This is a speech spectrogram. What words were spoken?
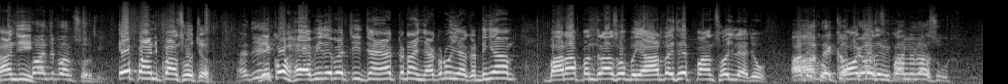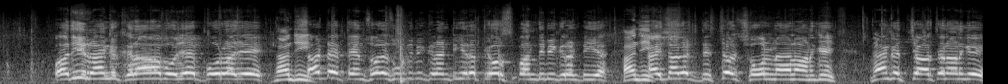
ਹਾਂਜੀ। 5-500 ਰੁਪਏ। ਇਹ 5-500 ਚ। ਹਾਂਜੀ। ਦੇਖੋ ਹੈਵੀ ਦੇ ਵਿੱਚ ਚੀਜ਼ਾਂ ਆ ਕਢਾਈਆਂ ਕਢੂਈਆਂ ਗੱਡੀਆਂ 12-1500 ਬਾਜ਼ਾਰ ਦਾ ਇੱਥੇ 500 ਚ ਲੈ ਜਾਓ। ਆ ਆਹ ਦੇਖੋ ਪਹੁੰਚੇ ਦੇ ਵੀ ਦਾ ਸੂਟ। ਭਾਜੀ ਰੰਗ ਖਰਾਬ ਹੋ ਜਾਏ ਬੋਰਾ ਜੇ ਹਾਂਜੀ। 350 ਵਾਲੇ ਸੂਟ ਦੀ ਵੀ ਗਾਰੰਟੀ ਹੈ ਤੇ ਪਿਓਰ ਸਪੰਨ ਦੀ ਵੀ ਗਾਰੰਟੀ ਹੈ। ਹਾਂਜੀ। ਐਦਾਂ ਦੇ ਡਿਜੀਟਲ ਸ਼ੋਲ ਨਾਲ ਆਣਗੇ ਰੰਗ ਚਾਰ ਚਾਰ ਆਣਗੇ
